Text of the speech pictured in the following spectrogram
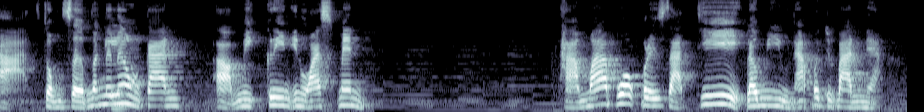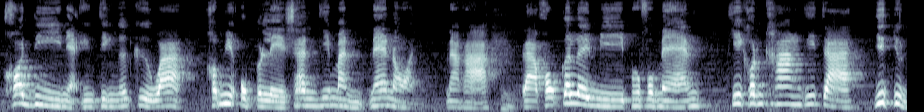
อ่าส่งเสริมทั้งในเรื่องของการอ่ามี Green Investment ถามว่าพวกบริษัทที่เรามีอยู่ณปัจจุบันเนี่ยข้อดีเนี่ยจริงๆก็คือว่าเขามีโอเปอเรชันที่มันแน่นอน นะคะอืมแล้วเขาก็เลยมี performance ที่ค่อนข้างที่จะยืดหยุ่น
